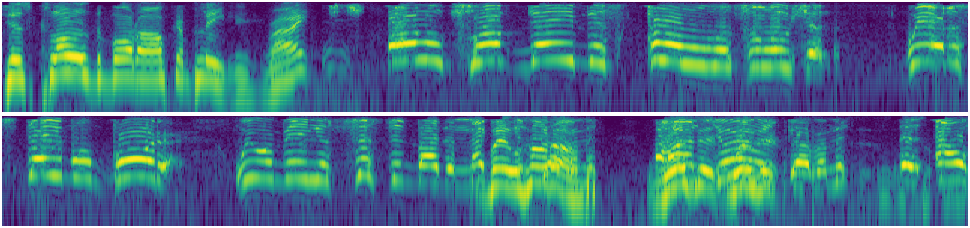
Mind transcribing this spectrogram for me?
Just close the border off completely, right? Donald Trump gave this fool the solution. We had a stable border. We were being assisted by the Mexican Wait, hold on. government, the Was it- was it- government. The El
